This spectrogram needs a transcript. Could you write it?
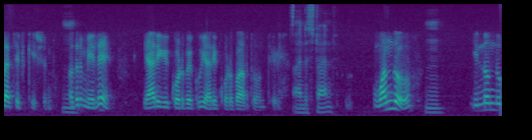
ಕ್ಲಾಸಿಫಿಕೇಶನ್ ಅದ್ರ ಮೇಲೆ ಯಾರಿಗೆ ಕೊಡ್ಬೇಕು ಯಾರಿಗೆ ಕೊಡಬಾರ್ದು ಅಂತ ಹೇಳಿ. ಅಂಡರ್ಸ್ಟ್ಯಾಂಡ್ ಒಂದು ಇನ್ನೊಂದು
